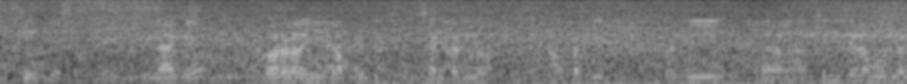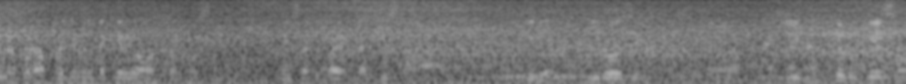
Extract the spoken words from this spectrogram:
ముఖ్య ఉద్దేశం ఇలాగే త్వరలో ఇంకా ప్రతి సెంటర్లో ప్రతి ప్రతి చిన్న చిన్న ఊర్లలో కూడా ప్రజలకు దగ్గరగా ఉండడం కోసం మేము సదుపాయం కల్పిస్తాము ఇది ఈరోజు ఈ ముఖ్య ఉద్దేశం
